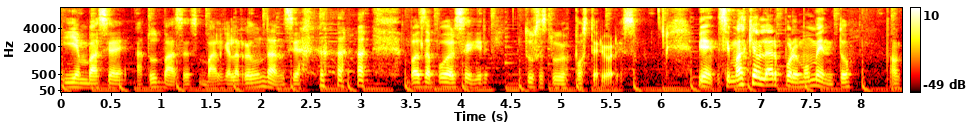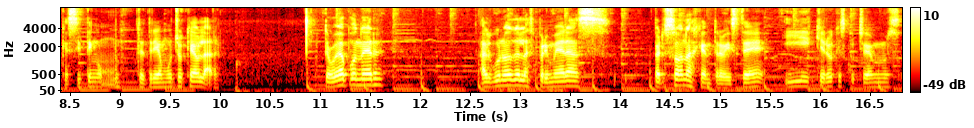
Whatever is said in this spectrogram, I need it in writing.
y en base a tus bases, valga la redundancia, vas a poder seguir tus estudios posteriores. Bien, sin más que hablar por el momento, aunque sí tengo, tendría mucho que hablar, te voy a poner algunas de las primeras personas que entrevisté y quiero que escuchemos,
